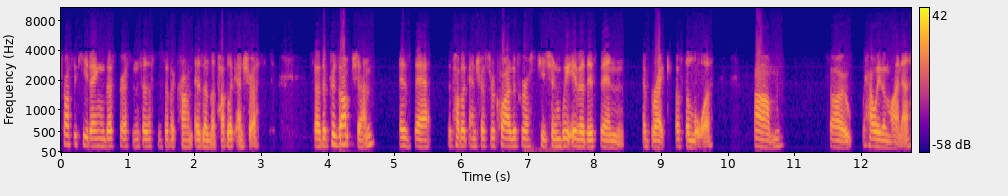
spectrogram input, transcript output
prosecuting this person for the specific crime is in the public interest. So the presumption is that the public interest requires a prosecution wherever there's been a break of the law. Um, so, however minor,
